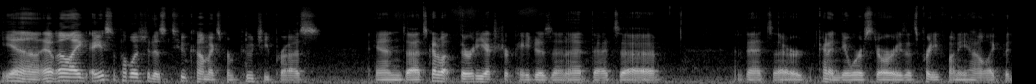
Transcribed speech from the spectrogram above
Yeah, well, I, I used to publish it as two comics from Poochie Press, and uh, it's got about thirty extra pages in it that uh, that are kind of newer stories. It's pretty funny how like the,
